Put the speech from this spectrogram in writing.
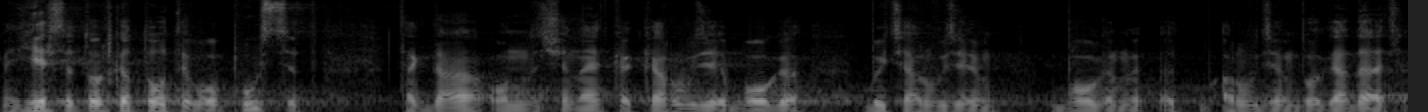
Если только тот его пустит, тогда он начинает как орудие Бога быть орудием Бога, э, орудием благодати.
